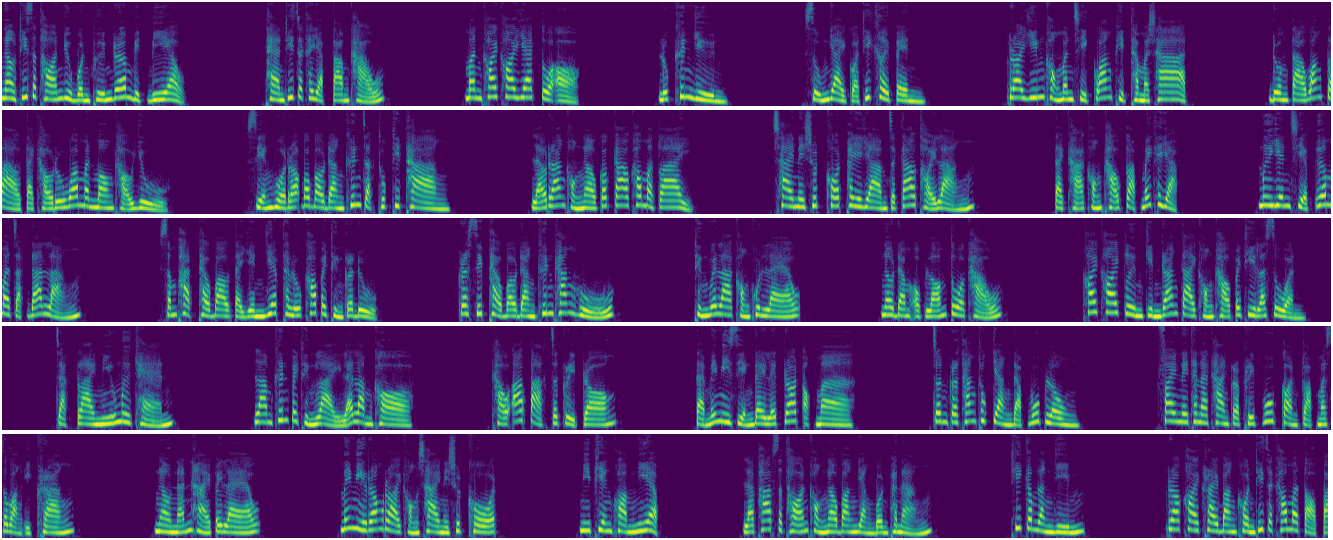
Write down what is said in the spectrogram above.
เงาที่สะท้อนอยู่บนพื้นเริ่มบิดเบี้ยว แทนที่จะขยับตามเขา มันค่อยๆแยกตัวออก ลุกขึ้นยืน สูงใหญ่กว่าที่เคยเป็น รอยยิ้มของมันฉีกกว้างผิดธรรมชาติ ดวงตาว่างเปล่าแต่เขารู้ว่ามันมองเขาอยู่ เสียงหัวเราะเบาๆดังขึ้นจากทุกทิศทาง แล้วร่างของเงาก็ก้าวเข้ามาใกล้ ชายในชุดโค้ทพยายามจะก้าวถอยหลัง แต่ขาของเขากลับไม่ขยับ มือเย็นเฉียบเอื้อมมาจากด้านหลัง สัมผัสแผ่วเบาแต่เย็นเยียบทะลุเข้าไปถึงกระดูก กระซิบแผ่วเบาดังขึ้นข้างหู ถึงเวลาของคุณแล้ว เงาดำอบล้อมตัวเขา ค่อยๆ กลืนกินร่างกายของเขาไปทีละส่วน จากปลายนิ้วมือแขน ลามขึ้นไปถึงไหล่และลำคอ เขาอ้าปากจะกรีดร้อง แต่ไม่มีเสียงใดเล็ดรอดออกมา จนกระทั่งทุกอย่างดับวูบลง ไฟในธนาคารกระพริบวูบก่อนกลับมาสว่างอีกครั้ง เงานั้นหายไปแล้ว ไม่มีร่องรอยของชายในชุดโค้ทมีเพียงความเงียบ และภาพสะท้อนของเงาบางอย่างบนผนัง ที่กำลังยิ้ม รอคอยใครบางคนที่จะเข้ามาต่อไป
